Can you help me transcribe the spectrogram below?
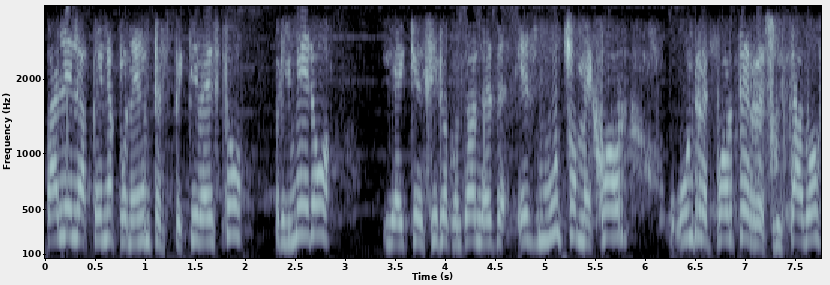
vale la pena poner en perspectiva esto. Primero, y hay que decirlo con todas las es mucho mejor un reporte de resultados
